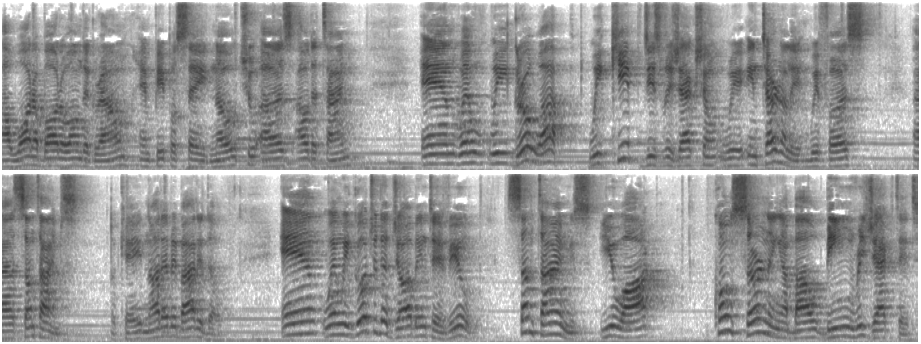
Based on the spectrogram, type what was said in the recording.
a water bottle on the ground and people say no to us all the time. And when we grow up, we keep this rejection we, internally with us uh, sometimes. Okay, not everybody though. And when we go to the job interview, sometimes you are concerning about being rejected,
